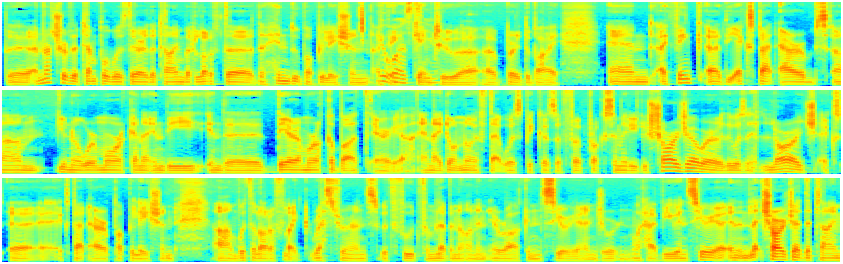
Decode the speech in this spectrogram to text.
the I'm not sure if the temple was there at the time, but a lot of the the Hindu population I it think was, came yeah. to uh, Bur Dubai, and I think uh, the expat Arabs, um, you know, were more kind of in the in the Deira Muraqqabat area, and I don't know if that was because of uh, proximity to Sharjah, where there was a large ex, uh, expat Arab population um, with a lot of like restaurants with food from Lebanon and Iraq and Syria and Jordan, what have you. And Syria and Sharjah at the time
